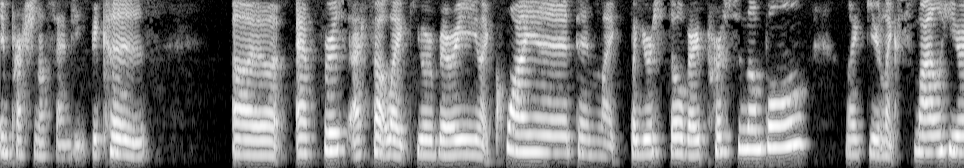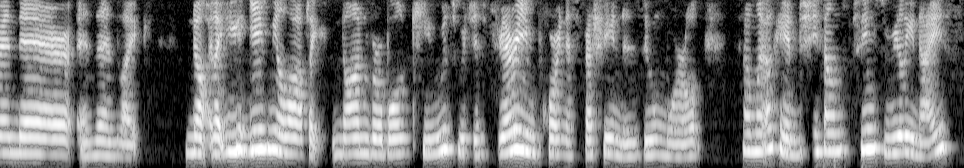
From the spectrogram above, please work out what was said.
impression of Sanji because uh at first I felt like you're very like quiet and like but you're still very personable. Like you like smile here and there and then like no like you gave me a lot of like non-verbal cues which is very important especially in the zoom world so i'm like okay she sounds seems really nice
